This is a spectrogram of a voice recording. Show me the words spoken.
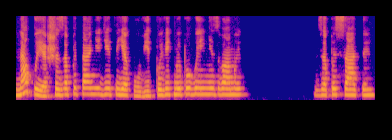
на перше запитання, діти, яку відповідь ми повинні з вами записати?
